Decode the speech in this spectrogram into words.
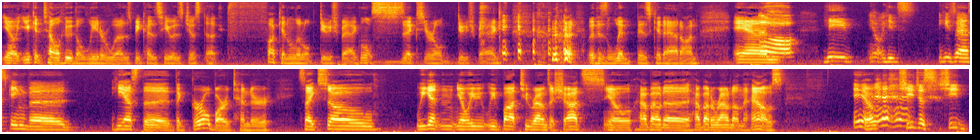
you know you could tell who the leader was because he was just a fucking little douchebag, a little six year old douchebag with his Limp Bizkit hat on, and oh, he you know he's he's asking the he asked the the girl bartender it's like so we getting you know we we've bought two rounds of shots you know how about a how about a round on the house? You know she just she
